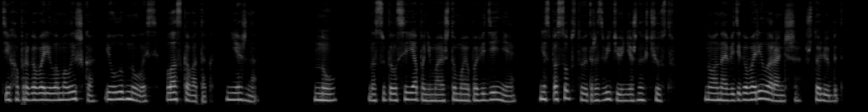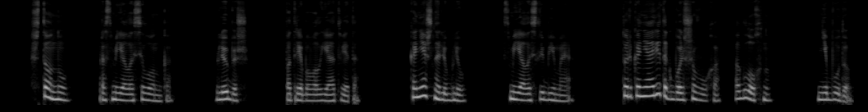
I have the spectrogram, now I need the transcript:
Тихо проговорила малышка и улыбнулась, ласково так, нежно. «Ну?» – насупился я, понимая, что мое поведение не способствует развитию нежных чувств. Но она ведь говорила раньше, что любит. «Что ну?» – рассмеялась Илонка. «Любишь?» – потребовал я ответа. «Конечно, люблю», – смеялась любимая. «Только не ори так больше в ухо, оглохну». «Не буду»,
